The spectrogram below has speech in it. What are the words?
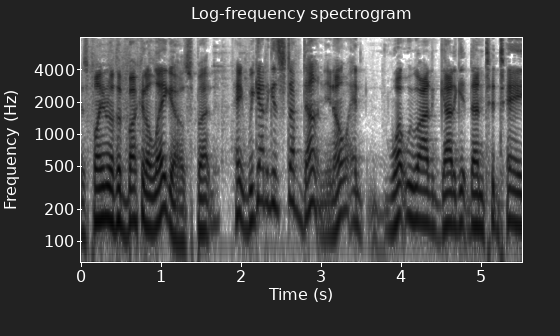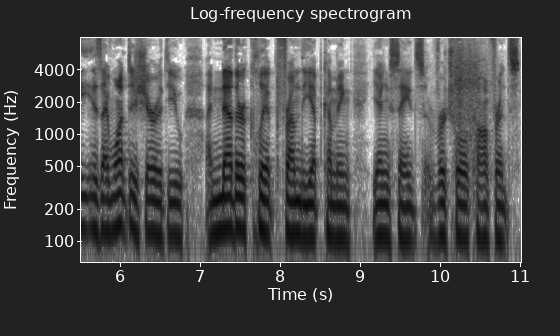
is playing with a bucket of Legos. But hey, we got to get stuff done, you know. And what we got to get done today is I want to share with you another clip from the upcoming Young Saints virtual conference.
